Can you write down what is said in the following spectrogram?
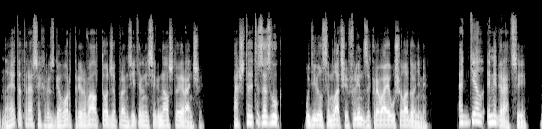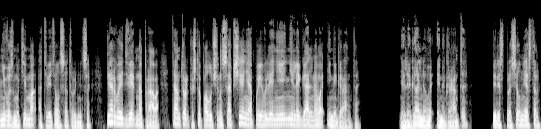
На этот раз их разговор прервал тот же пронзительный сигнал, что и раньше. «А что это за звук?» — удивился младший Флинт, закрывая уши ладонями. «Отдел эмиграции», невозмутимо ответила сотрудница. Первая дверь направо. Там только что получено сообщение о появлении нелегального иммигранта. Нелегального иммигранта? переспросил Нестор.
